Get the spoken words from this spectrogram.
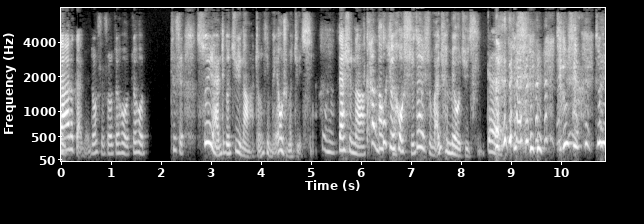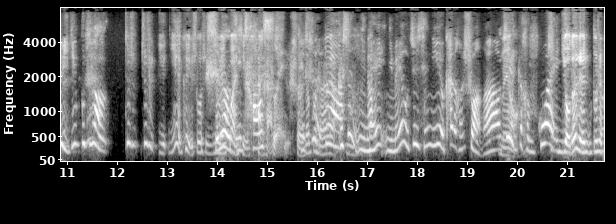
大家的感觉都是说，最后最后就是虽然这个剧呢整体没有什么剧情，嗯，但是呢看到最后实在是完全没有剧情，对，就是 就是就是已经不知道。就是就是也你也可以说是十六集超水水的不得了，可是你没你没有剧情，你也看得很爽啊，这个很怪。有的人不是，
